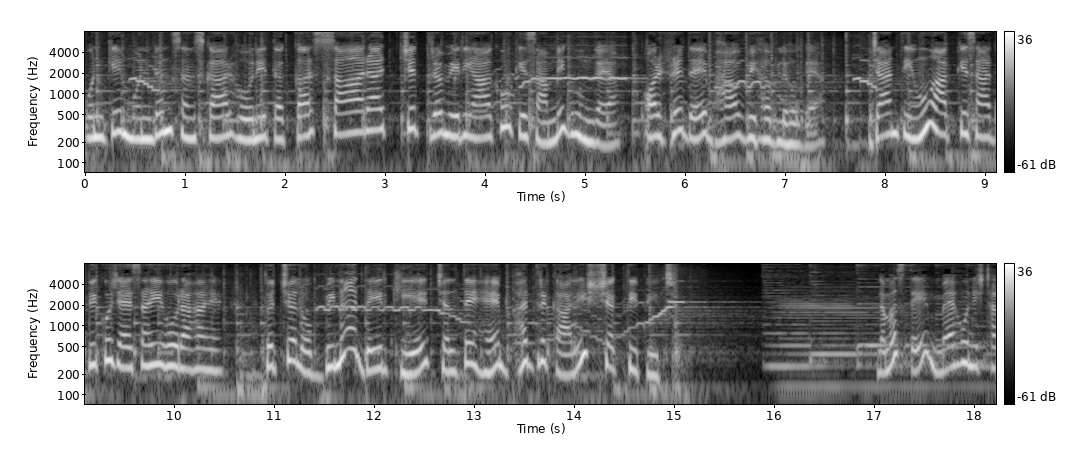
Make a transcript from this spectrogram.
उनके मुंडन संस्कार होने तक का सारा चित्र मेरी आँखों के सामने घूम गया और हृदय भाव विहवल हो गया। जानती हूँ आपके साथ भी कुछ ऐसा ही हो रहा है। तो चलो बिना देर किए चलते हैं भद्रकाली शक्ति पीठ नमस्ते, मैं हूँ निष्ठा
